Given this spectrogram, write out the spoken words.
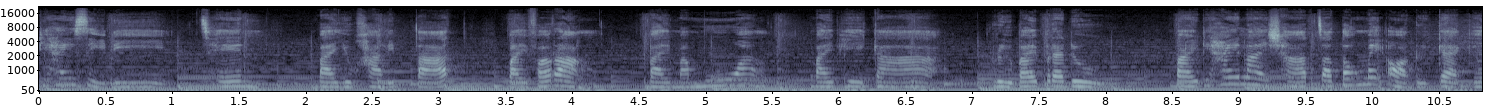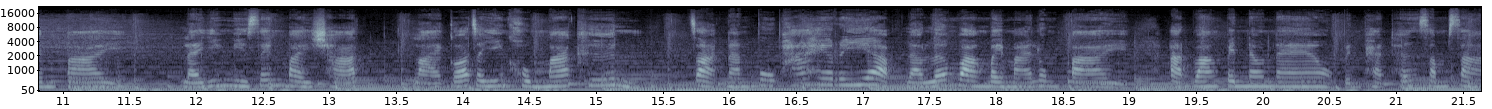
ที่ให้สีดี เช่น ใบยูคาลิปตัส ใบฝรั่ง ใบมะม่วง ใบเพกา หรือใบประดู่ ใบที่ให้ลายชัดจะต้องไม่อ่อนหรือแก่เกินไป และยิ่งมีเส้นใบชัด ลายก็จะยิ่งคมมากขึ้น จากนั้นปูผ้าให้เรียบ แล้วเริ่มวางใบไม้ลงไป อาจวางเป็นแนวๆ เป็นแพทเทิร์นซ้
